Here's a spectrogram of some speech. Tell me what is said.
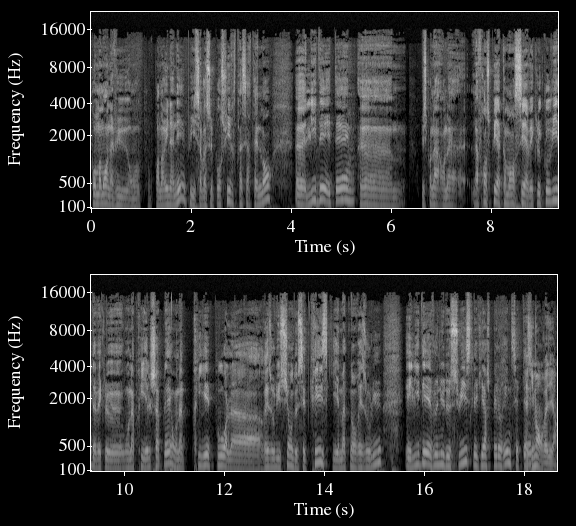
pour le moment, on a vu pendant une année, puis ça va se poursuivre très certainement. L'idée était puisqu'on a, on a, la France Prix a commencé avec le Covid, avec le, où on a prié le chapelet, on a prié pour la résolution de cette crise qui est maintenant résolue. Et l'idée est venue de Suisse, les Vierges pèlerines, c'était... Quasiment, on va dire.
